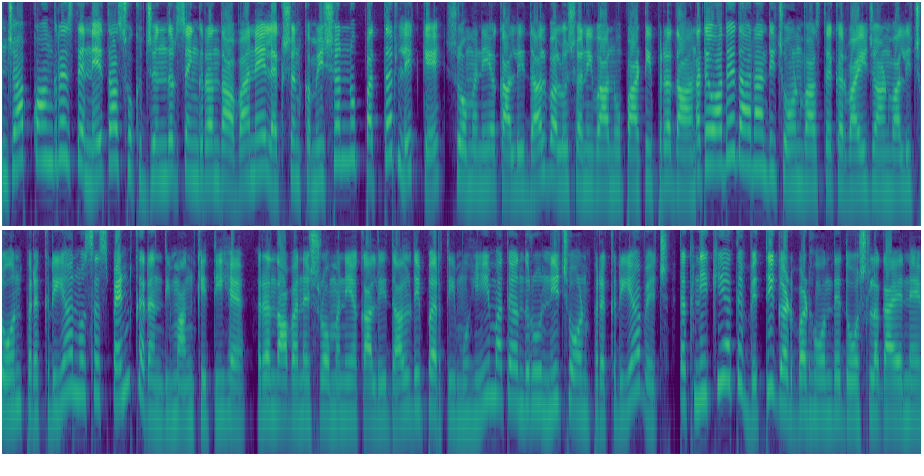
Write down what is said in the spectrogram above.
ਪੰਜਾਬ ਕਾਂਗਰਸ ਦੇ ਨੇਤਾ ਸੁਖਜਿੰਦਰ ਸਿੰਘ ਰੰਧਾਵਾ ਨੇ ਇਲੈਕਸ਼ਨ ਕਮਿਸ਼ਨ ਨੂੰ ਪੱਤਰ ਲਿਖ ਕੇ ਸ਼੍ਰੋਮਣੀ ਅਕਾਲੀ ਦਲ ਵੱਲੋਂ ਸ਼ਨੀਵਾਰ ਨੂੰ ਪਾਰਟੀ ਪ੍ਰਧਾਨ ਅਤੇ ਅਹੁਦੇਦਾਰਾਂ ਦੀ ਚੋਣ ਵਾਸਤੇ ਕਰਵਾਈ ਜਾਣ ਵਾਲੀ ਚੋਣ ਪ੍ਰਕਿਰਿਆ ਨੂੰ ਸਸਪੈਂਡ ਕਰਨ ਦੀ ਮੰਗ ਕੀਤੀ ਹੈ। ਰੰਧਾਵਾ ਨੇ ਸ਼੍ਰੋਮਣੀ ਅਕਾਲੀ ਦਲ ਦੀ ਭਰਤੀ ਮੁਹਿੰਮ ਅਤੇ ਅੰਦਰੂਨੀ ਚੋਣ ਪ੍ਰਕਿਰਿਆ ਵਿੱਚ ਤਕਨੀਕੀ ਅਤੇ ਵਿੱਤੀ ਗੜਬੜ ਹੋਣ ਦੇ ਦੋਸ਼ ਲਗਾਏ ਨੇ।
